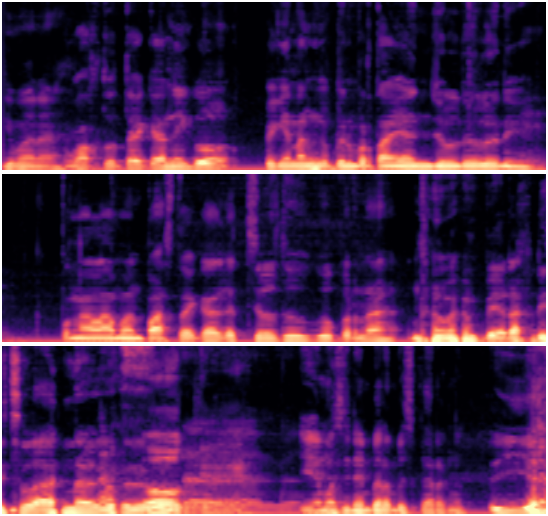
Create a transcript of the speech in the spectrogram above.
gimana? Waktu TK nih gue pengen nanggepin pertanyaan Jul dulu nih. Pengalaman pas TK kecil tuh gue pernah namanya berak di celana gue. Oke. Iya masih nempel sampai sekarang kan? Iya,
